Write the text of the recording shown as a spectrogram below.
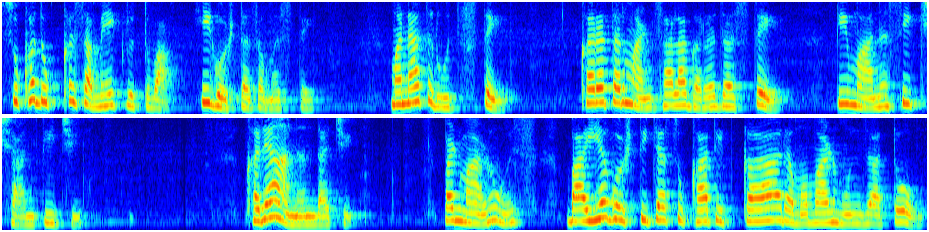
सुखदुःख समेकृत्वा ही गोष्ट समजते. मनात रुचते. खरं तर माणसाला गरज असते. ती मानसिक शांतीची खऱ्या आनंदाची. पण माणूस बाह्य गोष्टीच्या सुखात इतका रममाण होऊन जातो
